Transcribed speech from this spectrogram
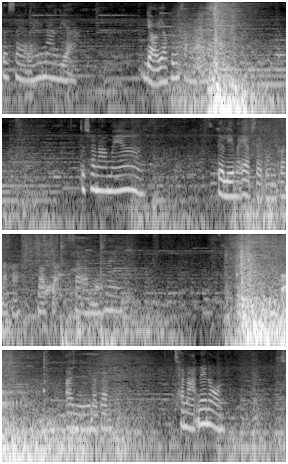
จะใส่อะไรให้นางเดียเดี๋ยวอย่าเพิ่งสั่งแล้วกันจะชนะไหมอะเดี๋ยวเรียนมาแอบใส่ตรงนี้ก่อนนะคะ เราจะใส่อันนี้ให้อันนี้แล้วกัน ชนะแน่นอน ช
